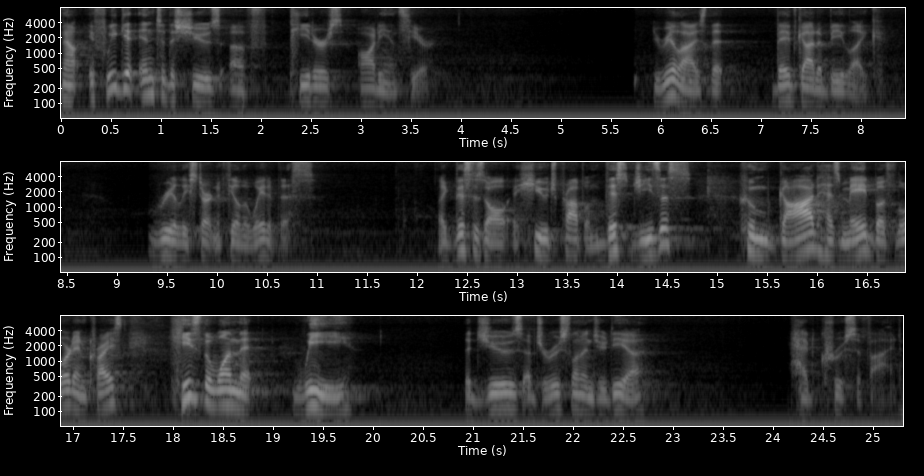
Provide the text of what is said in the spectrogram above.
Now, if we get into the shoes of Peter's audience here, you realize that they've got to be like really starting to feel the weight of this. Like, this is all a huge problem. This Jesus, whom God has made both Lord and Christ, he's the one that we, the Jews of Jerusalem and Judea, had crucified.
